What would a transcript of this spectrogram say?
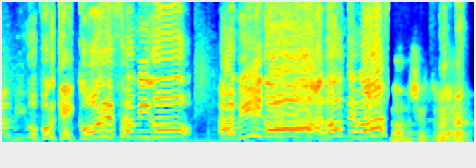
Amigo, ¿por qué corres, amigo? ¡Amigo! ¿A dónde vas? No, no es cierto, ya.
